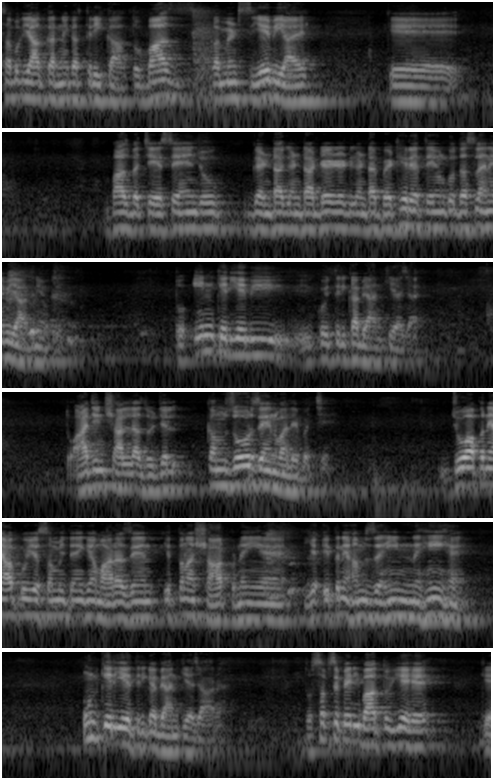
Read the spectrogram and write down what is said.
سبق یاد کرنے کا طریقہ، تو بعض کمنٹس یہ بھی آئے کہ بعض بچے ایسے ہیں جو گھنٹہ گھنٹہ، ڈیڑھ ڈیڑھ گھنٹہ بیٹھے رہتے ہیں، ان کو دس لائنیں بھی یاد نہیں ہوتی۔ تو ان کے لیے بھی کوئی طریقہ بیان کیا جائے۔ تو آج انشاءاللہ زوجل کمزور ذہن والے بچے، جو اپنے آپ کو یہ سمجھتے ہیں کہ ہمارا ذہن اتنا شارپ نہیں ہے یا اتنے ہم ذہین نہیں ہیں، ان کے لیے یہ طریقہ بیان کیا جا رہا ہے۔ تو سب سے پہلی بات تو یہ ہے کہ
